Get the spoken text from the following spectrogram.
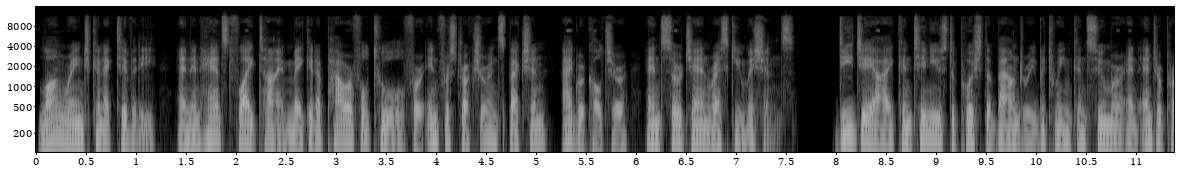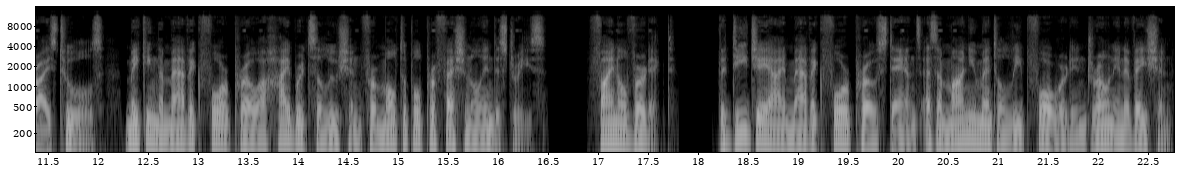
long-range connectivity, and enhanced flight time make it a powerful tool for infrastructure inspection, agriculture, and search and rescue missions. DJI continues to push the boundary between consumer and enterprise tools, making the Mavic 4 Pro a hybrid solution for multiple professional industries. Final verdict. The DJI Mavic 4 Pro stands as a monumental leap forward in drone innovation,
